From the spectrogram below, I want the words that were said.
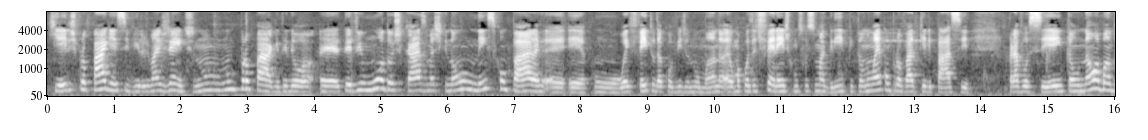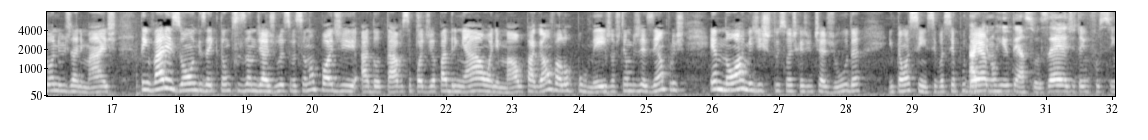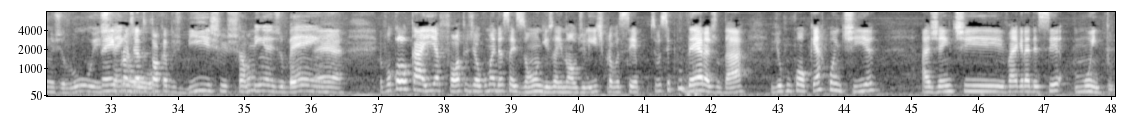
que eles propaguem esse vírus, mas, gente, não, não propaga, entendeu? É, teve um ou dois casos, mas que não nem se compara é, é, com o efeito da Covid no humano. É uma coisa diferente, como se fosse uma gripe, então não é comprovado que ele passe para você. Então não abandone os animais. Tem várias ONGs aí que estão precisando de ajuda. Se você não pode adotar, você pode apadrinhar um animal, pagar um valor por mês. Nós temos exemplos enormes de instituições que a gente ajuda. Então, assim, se você puder. Aqui no Rio tem a Suzed, tem o Focinhos de Luz, tem, tem projeto o... Toca dos Bichos. Tampinhas Vamos... do Bem. É. Eu vou colocar aí a foto de alguma dessas ONGs aí no Audilite para você, se você puder ajudar, viu, com qualquer quantia, a gente vai agradecer muito.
